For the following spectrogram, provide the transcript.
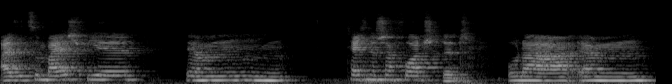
Also zum Beispiel ähm, technischer Fortschritt oder ähm,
